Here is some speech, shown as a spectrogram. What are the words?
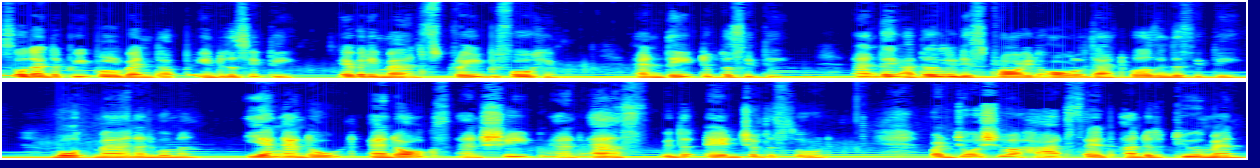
so that the people went up into the city, every man straight before him, and they took the city, and they utterly destroyed all that was in the city, both man and woman young and old, and ox and sheep and ass with the edge of the sword. But Joshua had said unto the two men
